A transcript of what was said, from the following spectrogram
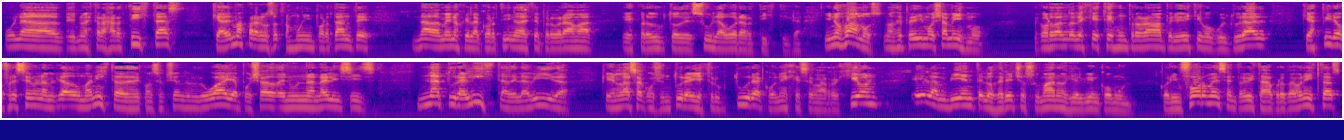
una de nuestras artistas, que además para nosotros es muy importante, nada menos que la cortina de este programa es producto de su labor artística. Y nos vamos, nos despedimos ya mismo, recordándoles que este es un programa periodístico cultural que aspira a ofrecer una mirada humanista desde Concepción del Uruguay, apoyada en un análisis naturalista de la vida que enlaza coyuntura y estructura con ejes en la región, el ambiente, los derechos humanos y el bien común, con informes, entrevistas a protagonistas,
